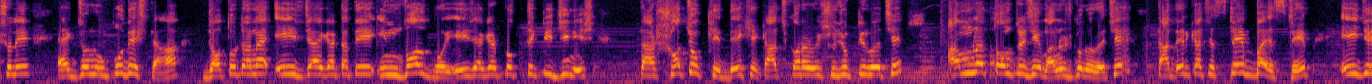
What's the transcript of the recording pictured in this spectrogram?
আসলে একজন উপদেষ্টা যতটা না এই জায়গাটাতে ইনভলভ হয়, এই জায়গার প্রত্যেকটি জিনিস তার সচক্ষে দেখে কাজ করার ওই সুযোগটি রয়েছে। আমলাতন্ত্রে যে মানুষগুলো রয়েছে, তাদের কাছে স্টেপ বাই স্টেপ এই যে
